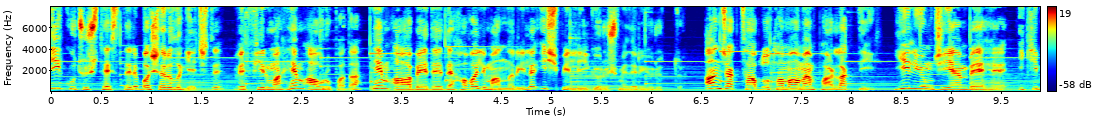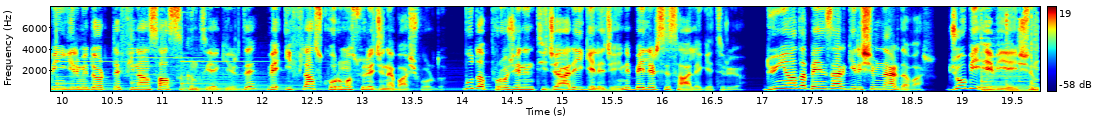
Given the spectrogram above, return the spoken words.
İlk uçuş testleri başarılı geçti ve firma hem Avrupa'da hem ABD'de havalimanlarıyla işbirliği görüşmeleri yürüttü. Ancak tablo tamamen parlak değil. Yilium GmbH 2024'te finansal sıkıntıya girdi ve iflas koruma sürecine başvurdu. Bu da projenin ticari geleceğini belirsiz hale getiriyor. Dünyada benzer girişimler de var. Joby Aviation,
